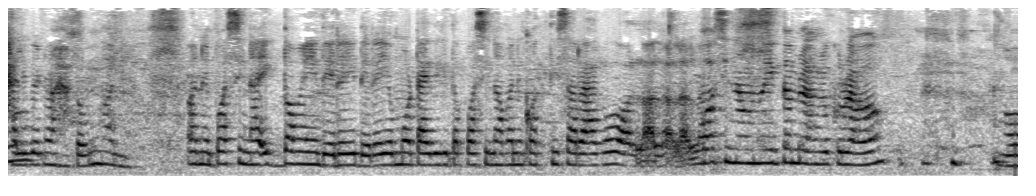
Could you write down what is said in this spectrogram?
खाली पेटमा खाएको पनि भने अनि पसिना एकदमै धेरै धेरै। यो मोटाइदेखि त पसिना पनि कति साह्रो आएको हल्ला हल्ला हल्ला। पसिना आउनु एकदम राम्रो कुरा हो। हो।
